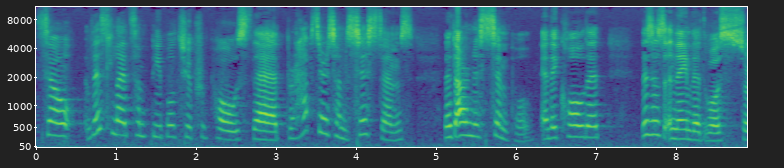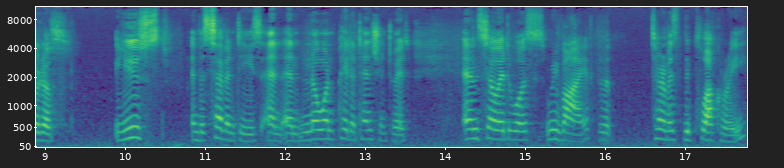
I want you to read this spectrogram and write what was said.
So this led some people to propose that perhaps there are some systems that aren't as simple, and they called it. This is a name that was sort of used in the 70s, and, and no one paid attention to it, and so it was revived. The term is diplochory.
